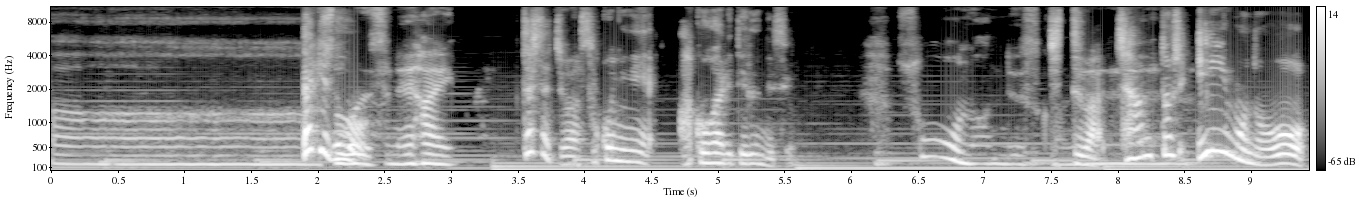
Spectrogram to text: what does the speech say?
あーだけどそうですねはい私たちはそこにね憧れてるんですよ。そうなんですか、ね、実はちゃんといいものを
